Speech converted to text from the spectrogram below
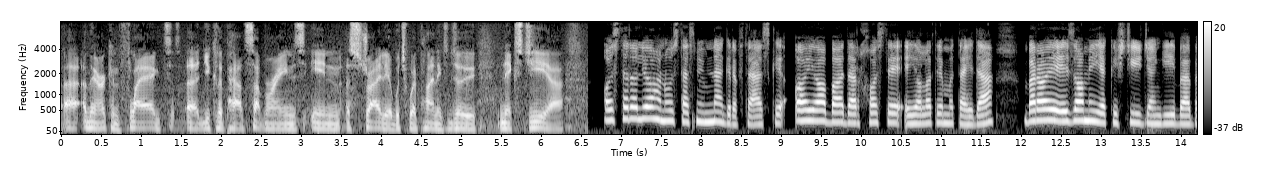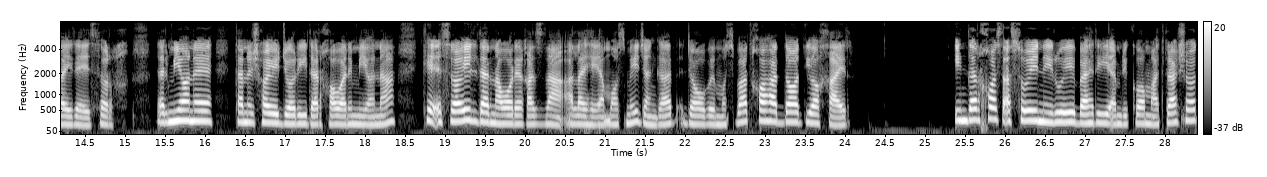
uh, American flagged uh, nuclear powered submarines in Australia, which we're planning to do next year. استرالیا هنوز تصمیم نگرفته است که آیا با درخواست ایالات متحده برای اعزام یک کشتی جنگی به بیره سرخ در میان تنشهای جاری در خاور میانه که اسرائیل در نوار غزه علیه حماس می جواب مثبت خواهد داد یا خیر این درخواست از سوی نیروی بحری امریکا مطرح شد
